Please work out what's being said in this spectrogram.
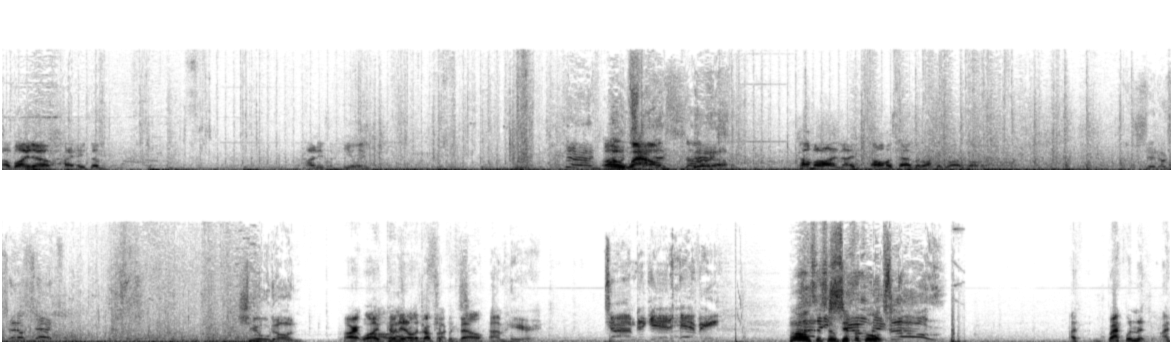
Albino, I hate them. I need some healing. Man. Oh, wow. There! Come on, I almost had the rocket barrage on. Oh Shit, oh shit, oh shit. Shield on! All right, well, I'm All coming in on the dropship with. Val. I'm here. Time to get heavy! Oh, this is so difficult. is! I, back when I,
